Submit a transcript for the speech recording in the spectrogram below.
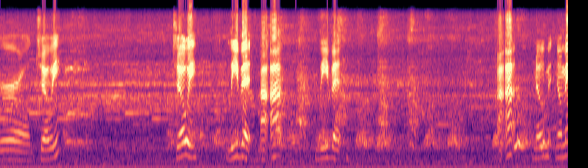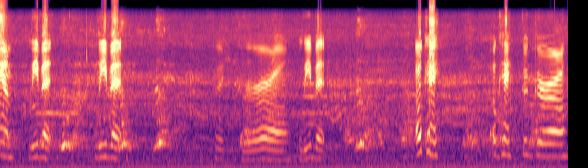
girl. Joie? Joie, leave it. Uh-uh. Leave it. Uh-uh. No, no ma'am. Leave it. Leave it. Good girl. Leave it. Okay. Okay, good girl.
